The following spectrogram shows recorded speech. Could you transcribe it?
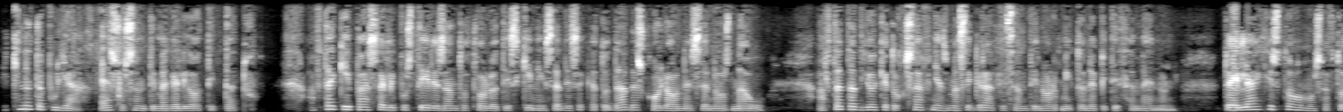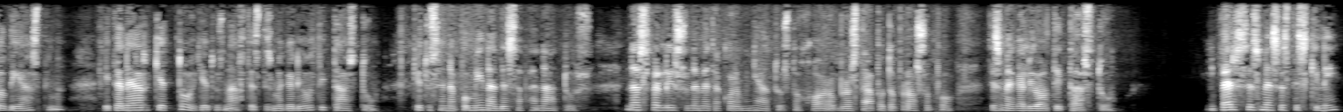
Εκείνα τα πουλιά έσωσαν τη μεγαλειότητά του. Αυτά και οι πάσαλοι που στήριζαν το θόλο της σκηνής σαν τις εκατοντάδες κολόνες ενός ναού. Αυτά τα δυο και το ξάφνιασμα συγκράτησαν την όρμη των επιτιθεμένων. Το ελάχιστο όμως αυτό διάστημα ήταν αρκετό για τους ναύτες της μεγαλειότητάς του και τους εναπομείναντες αθανάτους να ασφαλίσουν με τα κορμιά τους το χώρο μπροστά από το πρόσωπο της μεγαλειότητάς του. Οι Πέρσες μέσα στη σκηνή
